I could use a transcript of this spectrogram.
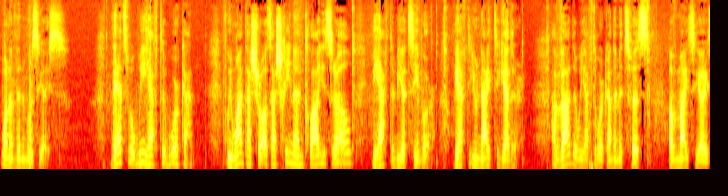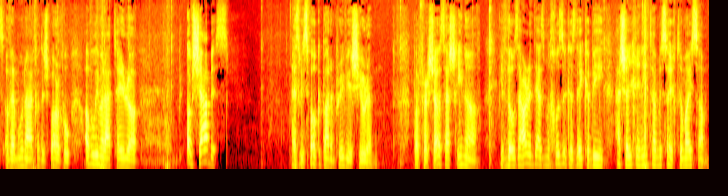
one of the nimusios. That's what we have to work on. If we want Hashros Hashchina and Klal Yisrael, we have to be a tzibur. We have to unite together. Avada, we have to work on the mitzvahs of Maisiyos, of Emunah HaKadosh Baruch Hu, of Limarat of Shabbos, as we spoke about in previous Shurim. But for Shas Hashchina, if those aren't as mechuzik as they could be, Hashaykhinita Misaych Tumaisam.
